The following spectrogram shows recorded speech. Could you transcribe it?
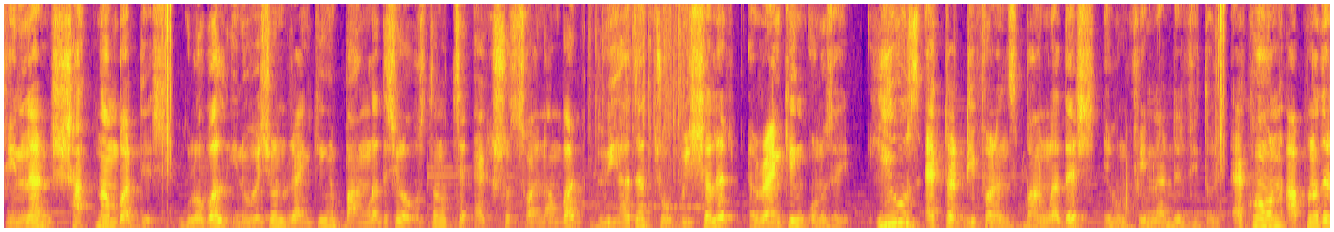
ফিনল্যান্ড সাত নাম্বার দেশ। গ্লোবাল ইনোভেশন র্যাঙ্কিং এ বাংলাদেশের অবস্থান হচ্ছে একশো ছয় নাম্বার। দুই হাজার চব্বিশ সালের র্যাঙ্কিং অনুযায়ী। হিউজ একটা ডিফারেন্স বাংলাদেশ এবং ফিনল্যান্ডের ভিতরে। এখন আপনাদের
